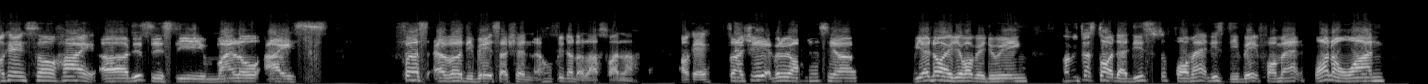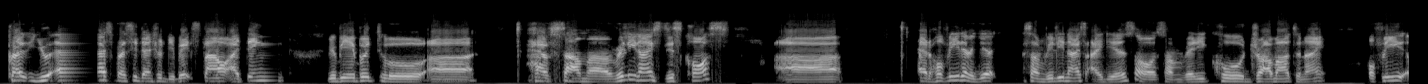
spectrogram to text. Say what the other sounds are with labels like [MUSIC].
Okay, so hi. Uh, this is the Miloais first ever debate session. Uh, hopefully not the last one, lah. Okay, so actually, I'm gonna be honest here. We had no idea what we're doing, but we just thought that this format, this debate format, one-on-one pre- U.S. presidential debate style, I think we'll be able to uh, have some uh, really nice discourse, uh, and hopefully that we get some really nice ideas or some really cool drama tonight. Hopefully,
